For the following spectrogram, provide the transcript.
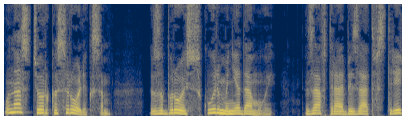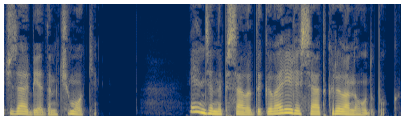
у нас терка с Роликсом. Сбрось скурь мне домой. Завтра обязат встреч за обедом, чмоки. Энди написала «договорились» и открыла ноутбук.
